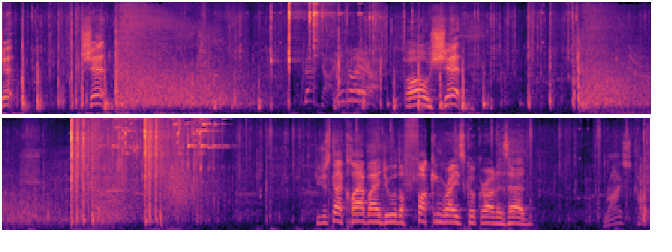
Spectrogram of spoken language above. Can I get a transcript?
Shit. Shit. That guy over there. Oh shit. You just got clapped by a dude with a fucking rice cooker on his head. Rice cock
